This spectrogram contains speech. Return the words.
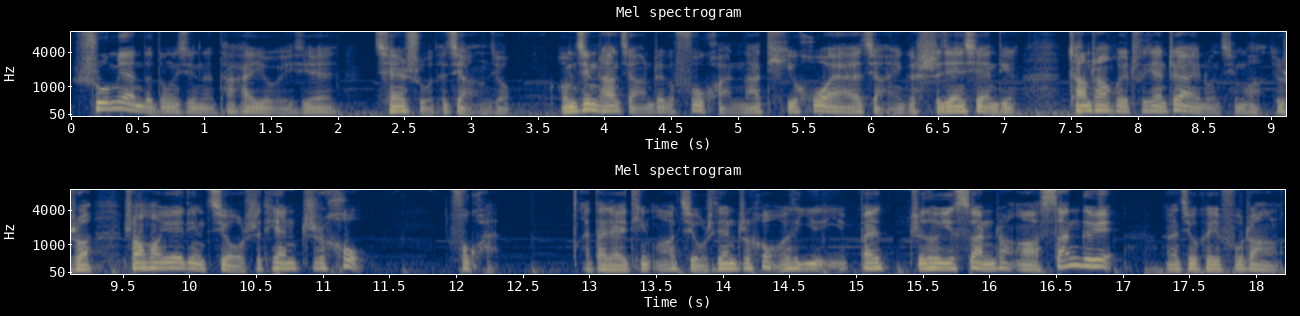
书面的东西呢，它还有一些签署的讲究。我们经常讲这个付款呐、提货呀，讲一个时间限定，常常会出现这样一种情况，就是说双方约定九十天之后。付款，啊，大家一听啊，九十天之后，一一掰指头一算账啊，三个月啊就可以付账了。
